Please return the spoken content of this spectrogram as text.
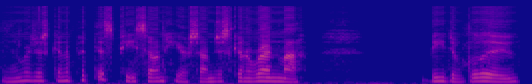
And then we're just going to put this piece on here. So I'm just going to run my bead of glue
